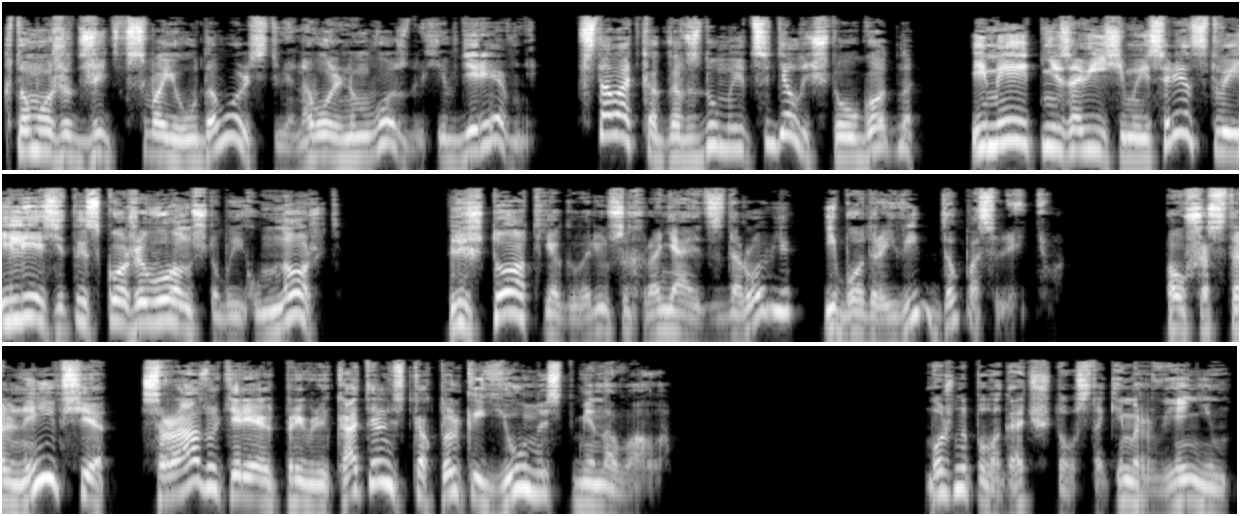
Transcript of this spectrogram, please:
кто может жить в свое удовольствие, на вольном воздухе, в деревне, вставать, когда вздумается, делать что угодно, имеет независимые средства и лезет из кожи вон, чтобы их умножить, Лишь тот, я говорю, сохраняет здоровье и бодрый вид до последнего. А уж остальные все сразу теряют привлекательность, как только юность миновала. Можно полагать, что с таким рвением,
